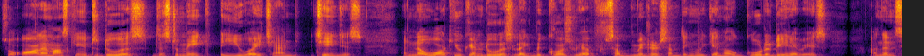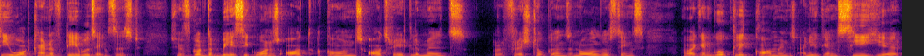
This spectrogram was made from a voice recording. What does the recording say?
So all I'm asking you to do is just to make UI changes. And now what you can do is like, because we have submitted something, we can now go to database and then see what kind of tables exist. So you've got the basic ones, auth accounts, auth rate limits, refresh tokens and all those things. Now I can go click comments and you can see here,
